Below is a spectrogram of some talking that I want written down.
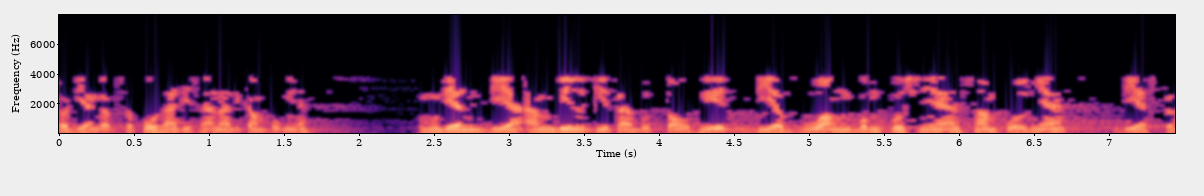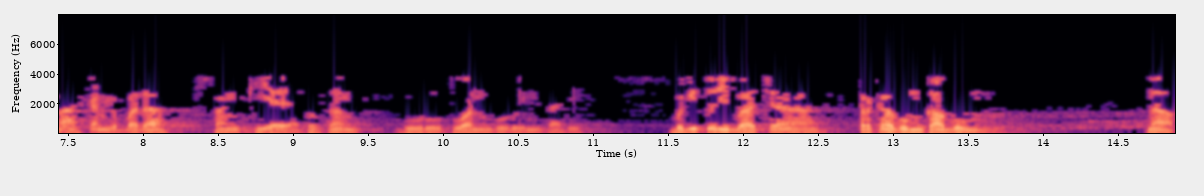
atau dianggap sepuh di sana di kampungnya. Kemudian dia ambil kitab tauhid, dia buang bungkusnya, sampulnya, dia serahkan kepada sang kiai atau sang guru tuan guru ini tadi. Begitu dibaca, terkagum-kagum. Nah,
